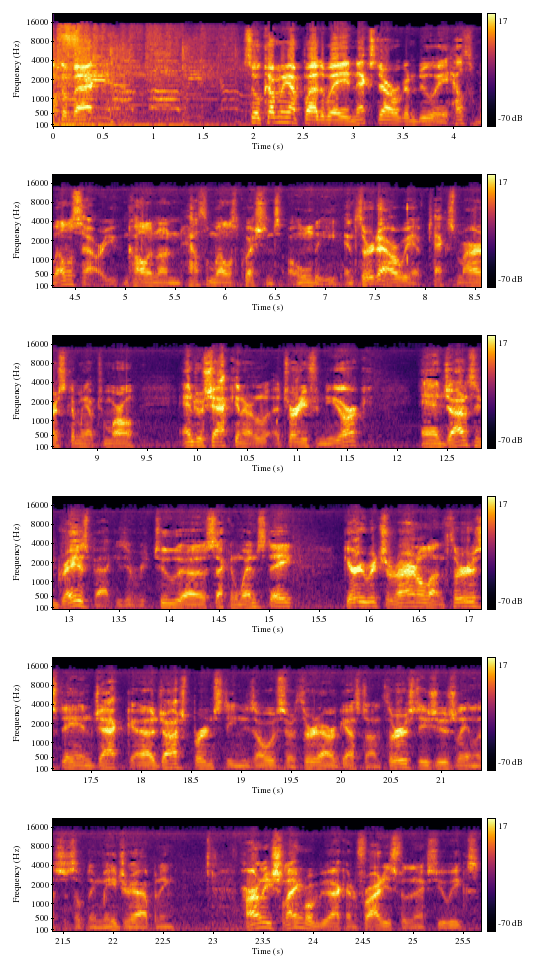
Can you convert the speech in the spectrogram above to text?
Welcome back. So, coming up, by the way, next hour we're going to do a health and wellness hour. You can call in on health and wellness questions only. And third hour, we have Texe Marrs coming up tomorrow. Andrew Shakin, our attorney from New York. And Jonathan Gray is back. He's every two uh, second Wednesday. Gary Richard Arnold on Thursday, and Jack uh, Josh Bernstein. He's always our third hour guest on Thursdays, usually, unless there's something major happening. Harley Schlanger will be back on Fridays for the next few weeks.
